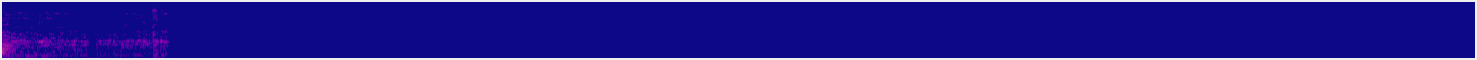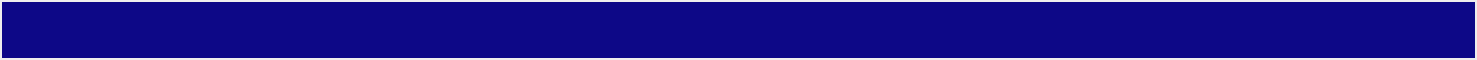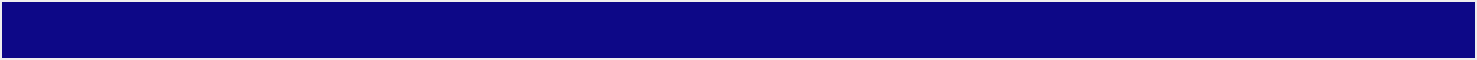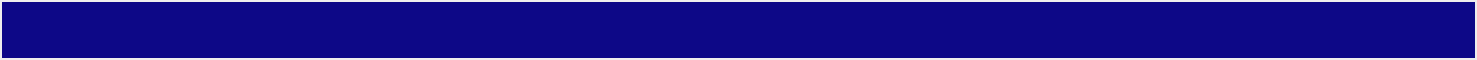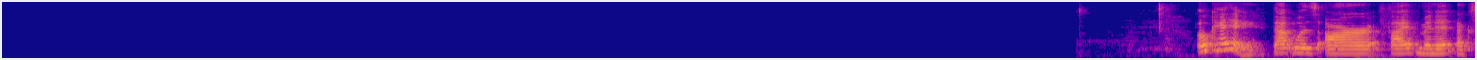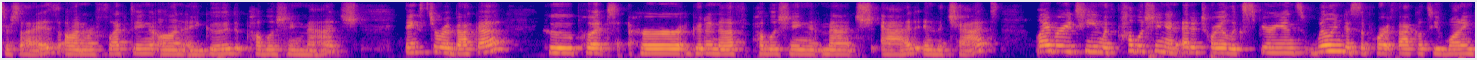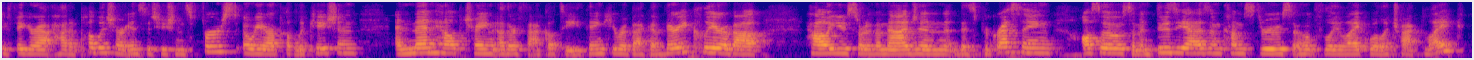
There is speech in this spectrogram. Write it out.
Okay, that was our five minute exercise on reflecting on a good publishing match. Thanks to Rebecca, who put her good enough publishing match ad in the chat. Library team with publishing and editorial experience, willing to support faculty wanting to figure out how to publish our institution's first OER publication, and then help train other faculty. Thank you, Rebecca. Very clear about how you sort of imagine this progressing, also, some enthusiasm comes through, so hopefully like will attract like.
